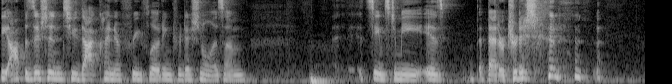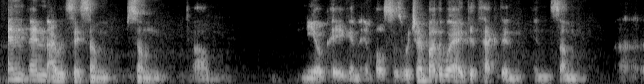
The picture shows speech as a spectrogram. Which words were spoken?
the opposition to that kind of free floating traditionalism, it seems to me, is a better tradition. And and I would say some some um, neo-pagan impulses, which I, by the way, I detect in in some uh,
